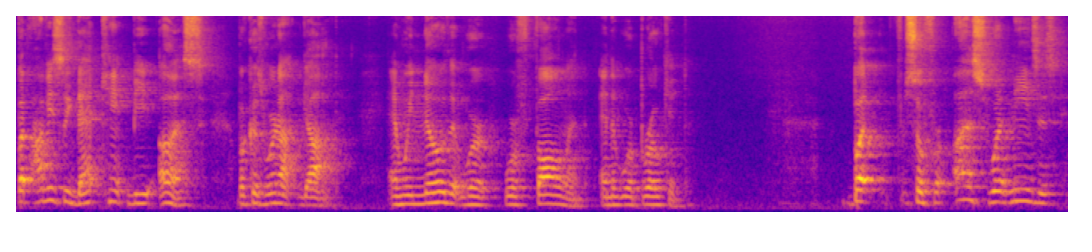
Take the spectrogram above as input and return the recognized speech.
But obviously, that can't be us because we're not God. And we know that we're, we're fallen and that we're broken. But so for us, what it means is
